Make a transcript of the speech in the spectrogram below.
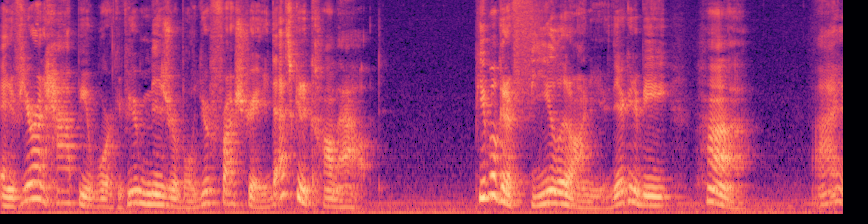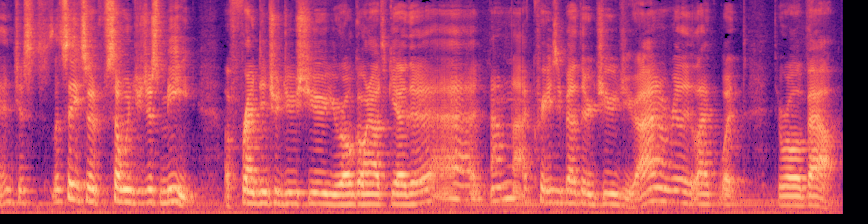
And if you're unhappy at work, if you're miserable, you're frustrated, that's going to come out. People are going to feel it on you. They're going to be, huh, I just, let's say it's a, someone you just meet. A friend introduced you, you're all going out together. Ah, I'm not crazy about their juju. I don't really like what they're all about.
